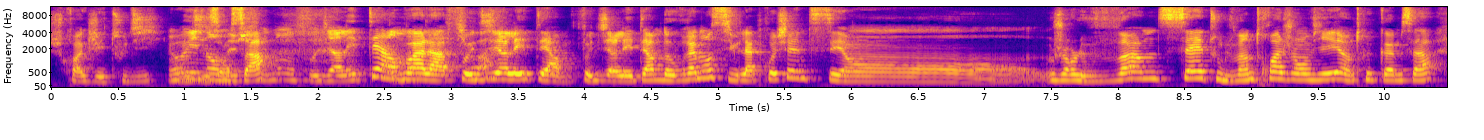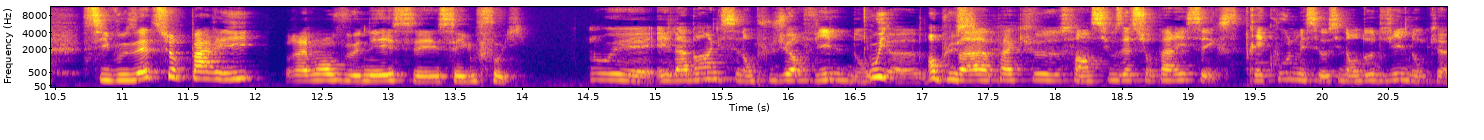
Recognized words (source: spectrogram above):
Je crois que j'ai tout dit en Oui, disant non, mais ça. sinon, faut dire les termes. Voilà, faut vois. dire les termes, faut dire les termes. Donc vraiment, si la prochaine c'est en genre le 27 ou le 23 janvier, un truc comme ça. Si vous êtes sur Paris, vraiment venez, c'est c'est une folie. Oui, et la bringue, c'est dans plusieurs villes, donc Oui, euh, en plus. Pas, pas que, enfin, si vous êtes sur Paris, c'est très cool, mais c'est aussi dans d'autres villes, donc euh,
